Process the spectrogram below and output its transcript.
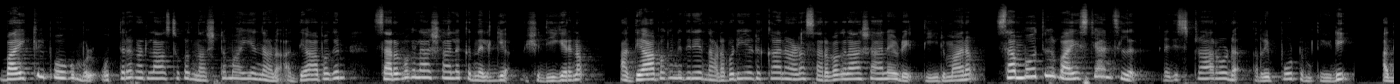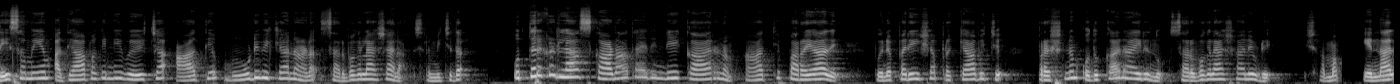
ബൈക്കിൽ പോകുമ്പോൾ ഉത്തരകടലാസുകൾ നഷ്ടമായി എന്നാണ് അധ്യാപകൻ സർവകലാശാലയ്ക്ക് നൽകിയ വിശദീകരണം. അധ്യാപകനെതിരെ നടപടിയെടുക്കാനാണ് സർവകലാശാലയുടെ തീരുമാനം. സംഭവത്തിൽ വൈസ് ചാൻസലർ രജിസ്ട്രാറോട് റിപ്പോർട്ടും തേടി. അതേസമയം അധ്യാപകന്റെ വീഴ്ച ആദ്യം മൂടിവെക്കാനാണ് സർവകലാശാല ശ്രമിച്ചത്. ഉത്തരക്കടലാസ് കാണാതായതിന്റെ കാരണം ആദ്യം പറയാതെ പുനഃപരീക്ഷ പ്രഖ്യാപിച്ച് പ്രശ്നം ഒതുക്കാനായിരുന്നു സർവകലാശാലയുടെ ശ്രമം. എന്നാൽ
